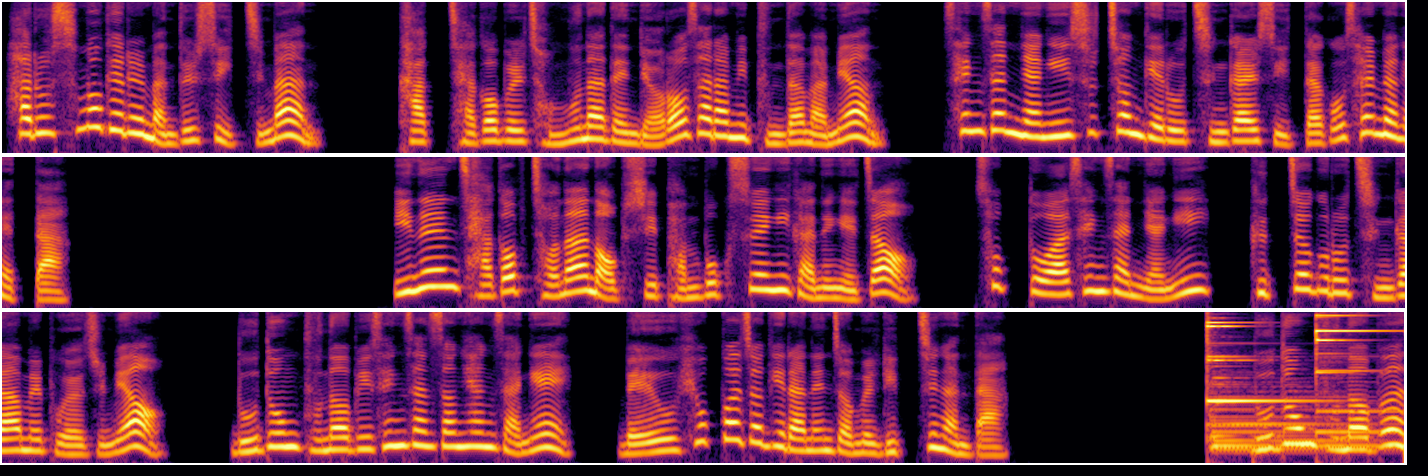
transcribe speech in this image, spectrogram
하루 20개를 만들 수 있지만 각 작업을 전문화된 여러 사람이 분담하면 생산량이 수천 개로 증가할 수 있다고 설명했다. 이는 작업 전환 없이 반복 수행이 가능해져 속도와 생산량이 극적으로 증가함을 보여주며 노동 분업이 생산성 향상에 매우 효과적이라는 점을 입증한다. 노동 분업은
